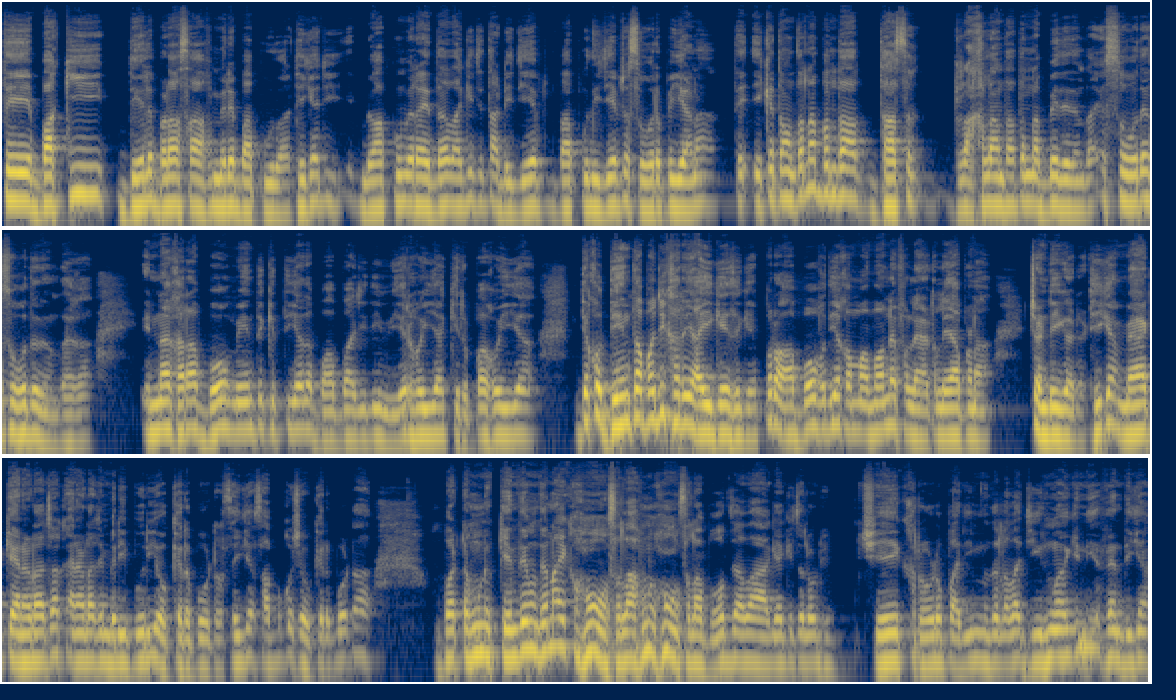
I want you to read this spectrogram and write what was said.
ਤੇ ਬਾਕੀ ਦਿਲ ਬੜਾ ਸਾਫ਼ ਮੇਰੇ ਬਾਪੂ ਦਾ, ਠੀਕ ਹੈ ਜੀ? ਬਾਪੂ ਮੇਰਾ ਇਦਾਂ ਦਾ ਕਿ ਜੇ ਤੁਹਾਡੀ ਜੇਬ, ਬਾਪੂ ਦੀ ਜੇਬ 'ਚ 100 ਰੁਪਈਆ ਆ ਨਾ, ਤੇ ਇੱਕ ਤਾਂ ਹੁੰਦਾ ਨਾ ਬੰਦਾ 10 ਰੱਖ ਲਾਂਦਾ ਤਾਂ 90 ਦੇ ਦਿੰਦਾ ਇਹ 100 ਦੇ 100 ਦੇ ਦਿੰਦਾ ਹੈਗਾ। ਇੰਨਾ ਖਰਾ ਬਹੁਤ ਮਿਹਨਤ ਕੀਤੀ ਆ ਤਾਂ ਬਾਬਾ ਜੀ ਦੀ ਮਿਹਰ ਹੋਈ ਆ ਕਿਰਪਾ ਹੋਈ ਆ। ਦੇਖੋ ਦਿਨ ਤਾਂ ਭਾਜੀ ਖਰੇ ਆਈ ਗਏ ਸੀਗੇ ਭਰਾ ਬਹੁਤ ਵਧੀਆ ਕਮਾਉਂਦਾ ਉਹਨੇ ਫਲੈਟ ਲਿਆ ਆਪਣਾ ਚੰਡੀਗੜ੍ਹ ਠੀਕ ਹੈ? ਮੈਂ ਕੈਨੇਡਾ 'ਚ ਕੈਨੇਡਾ 'ਚ ਮੇਰੀ ਪੂਰੀ ਓਕੇ ਰਿਪੋਰਟਰ ਸੀਗੀ ਸਭ ਕੁਝ ਓਕੇ ਰਿਪੋਰਟ ਆ। ਬਟ ਹੁਣ ਕਹਿੰਦੇ ਹੁੰਦੇ ਨਾ ਇੱਕ ਹੌਸਲਾ ਹੁਣ ਹੌਸਲਾ ਬਹੁਤ ਜ਼ਿਆਦਾ ਆ ਗਿਆ ਕਿ ਚਲੋ 6 ਕਰੋੜ ਭਾਜੀ ਮੈਨੂੰ ਲੱਗਦਾ ਜੀਨੂਆਂ ਕਿ ਨਹੀਂ ਪੈਂਦੀਆਂ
